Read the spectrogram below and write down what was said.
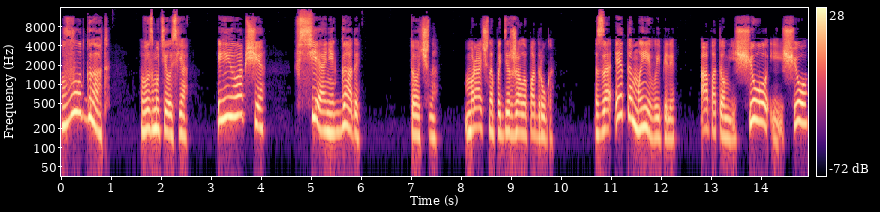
«Вот гад!» — возмутилась я. «И вообще, все они гады!» «Точно!» — мрачно поддержала подруга. «За это мы и выпили, а потом еще и еще...»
